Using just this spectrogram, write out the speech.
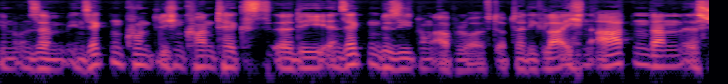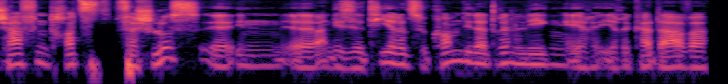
in unserem insektenkundlichen Kontext äh, die Insektenbesiedlung abläuft, ob da die gleichen Arten dann es schaffen, trotz Verschluss äh, in, äh, an diese Tiere zu kommen, die da drin liegen, ihre, ihre Kadaver,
